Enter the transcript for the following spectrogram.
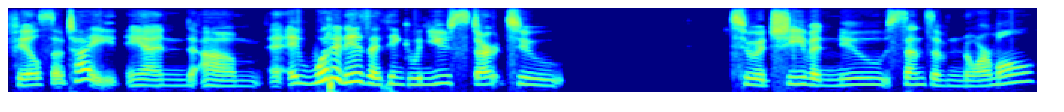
feel so tight. And um, it, what it is, I think, when you start to to achieve a new sense of normal,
